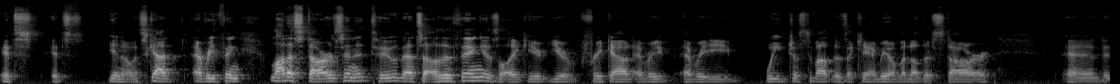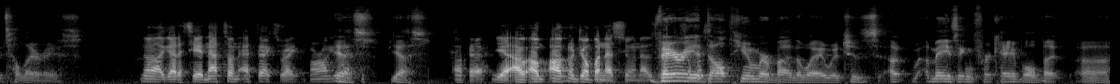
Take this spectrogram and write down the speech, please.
It's it's you know it's got everything. A lot of stars in it too. That's the other thing is like you you freak out every every week just about. There's a cameo of another star, and it's hilarious. No, I gotta see it. And that's on FX, right? Am I wrong? Yes, yes. Okay. Yeah, I, I'm, I'm gonna jump on that soon. Very adult humor, by the way, which is uh, amazing for cable, but uh,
